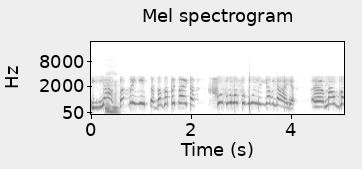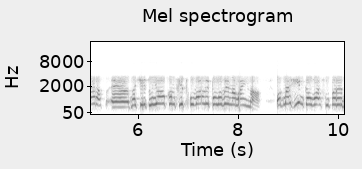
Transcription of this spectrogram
Як? Да приїдьте, да запитайте, що ж воно собою являє? Е, нас зараз, е, значить, у нього конфіскували половина майна. Одна жінка у вашу перед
